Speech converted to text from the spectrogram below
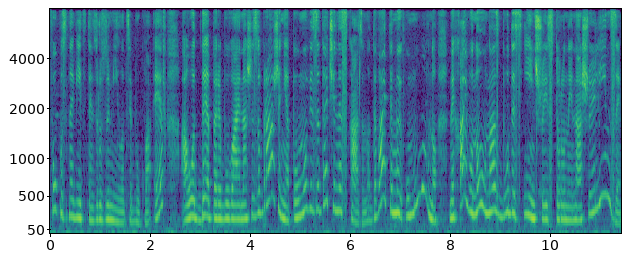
Фокусна відстань, зрозуміло, це буква F, а от де перебуває наше зображення, по умові задачі не сказано. Давайте ми умовно, нехай воно у нас буде з іншої сторони нашої лінзи.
